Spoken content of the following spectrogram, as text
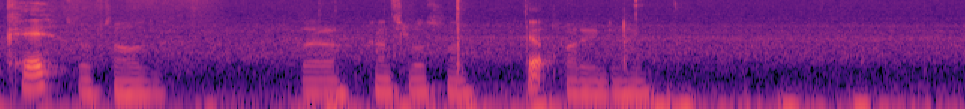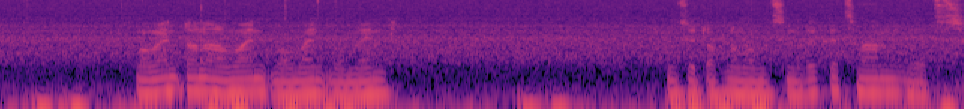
Okay. 12.000. So, ja, kannst losfahren. Ja. Fahr dir hinterher. Moment, noch, Moment, Moment, Moment. Ich muss hier doch noch mal ein bisschen rückwärts haben. Jetzt.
